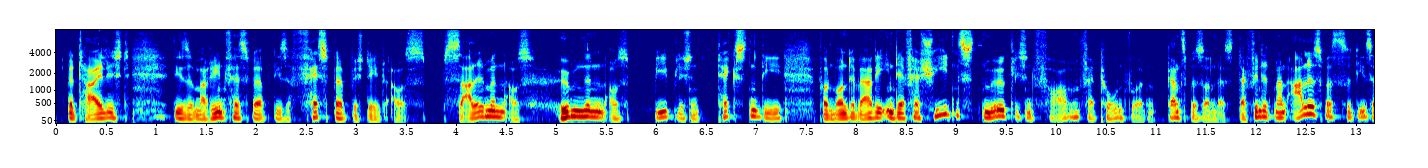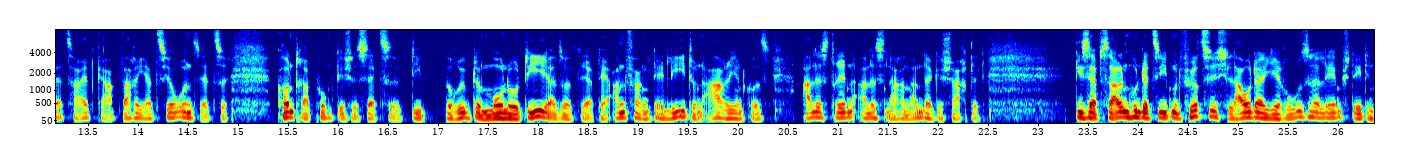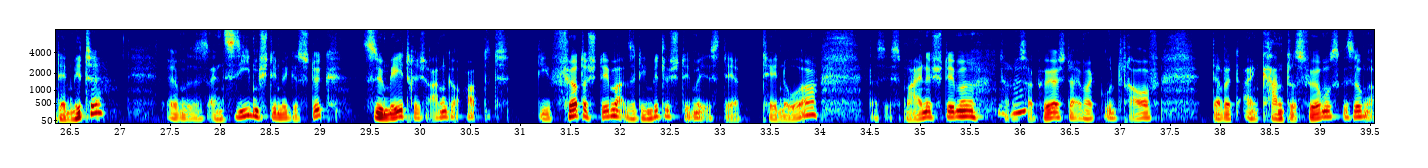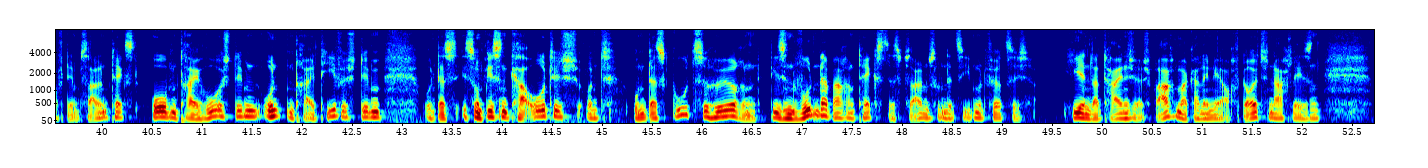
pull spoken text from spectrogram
beteiligt. Diese Marienvesper, diese Vesper besteht aus Psalmen, aus Hymnen, aus biblischen Texten, die von Monteverdi in der verschiedensten möglichen Formen vertont wurden. Ganz besonders. Da findet man alles, was zu dieser Zeit gab. Variationssätze, kontrapunktische Sätze, die berühmte Monodie, also der, der Anfang der Lied- und Arienkunst. Alles drin, alles nacheinander geschachtelt. Dieser Psalm 147, Lauda Jerusalem, steht in der Mitte. Ähm, es ist ein siebenstimmiges Stück, symmetrisch angeordnet. Die vierte Stimme, also die Mittelstimme, ist der Tenor. Das ist meine Stimme, mhm. deshalb höre ich da immer gut drauf. Da wird ein Cantus Firmus gesungen auf dem Psalmtext. Oben drei hohe Stimmen, unten drei tiefe Stimmen. Und das ist so ein bisschen chaotisch. Und um das gut zu hören, diesen wunderbaren Text des Psalms 147 hier in lateinischer Sprache, man kann ihn ja auch auf Deutsch nachlesen,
